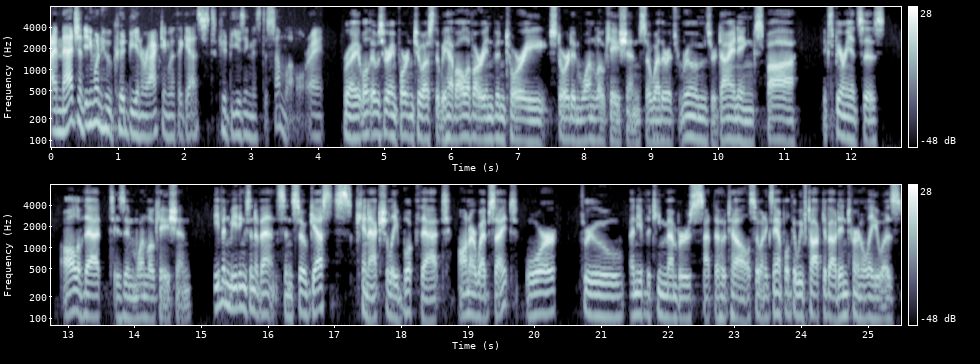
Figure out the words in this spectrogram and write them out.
I imagine anyone who could be interacting with a guest could be using this to some level, right? Right. Well, it was very important to us that we have all of our inventory stored in one location. So whether it's rooms or dining, spa, experiences, all of that is in one location, even meetings and events. And so guests can actually book that on our website or through any of the team members at the hotel. So an example that we've talked about internally was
